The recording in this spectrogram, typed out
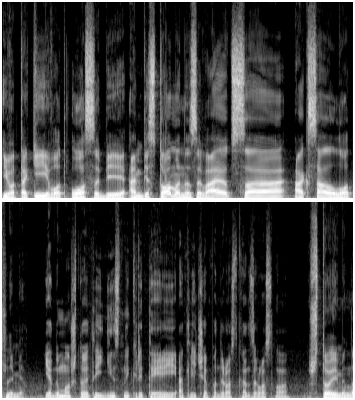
И вот такие вот особи амбистома называются аксолотлями. Я думал, что это единственный критерий отличия подростка от взрослого. Что именно?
